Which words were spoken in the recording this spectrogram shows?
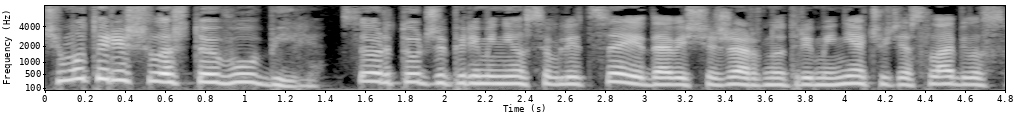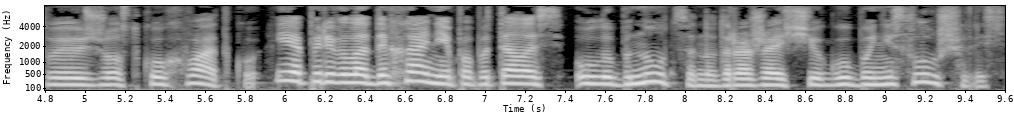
Почему ты решила, что его убили? Сойер тут же переменился в лице, и давящий жар внутри меня чуть ослабил свою жесткую хватку. Я перевела дыхание, попыталась улыбнуться, но дрожащие губы не слушались.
